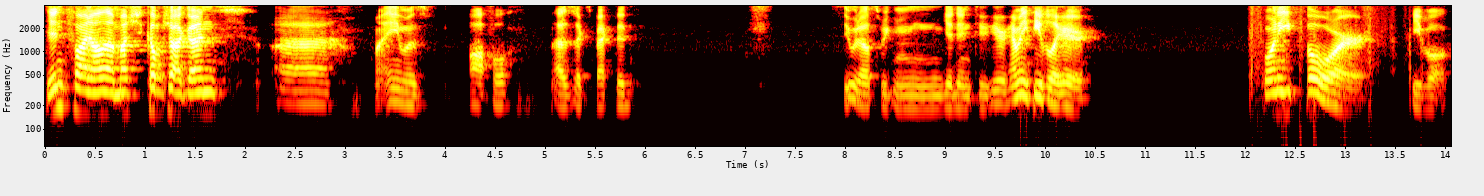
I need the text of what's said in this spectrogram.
Didn't find all that much. A couple shotguns. Uh, my aim was awful, as expected. Let's see what else we can get into here. How many people are here? 24 people.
